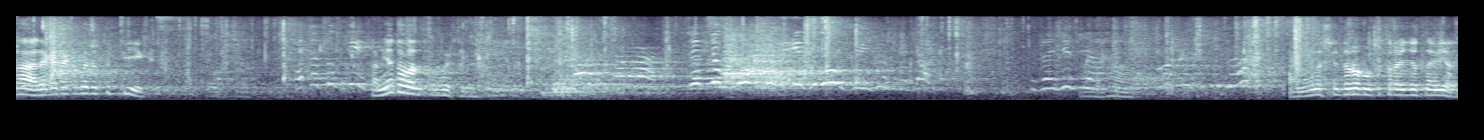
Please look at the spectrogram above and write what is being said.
А, так это какой-то тупик. Это тупик. Там нету выхода? Ты все глубже и глубже идешь туда. Нельзя. А Мы нашли дорогу, которая идет наверх.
